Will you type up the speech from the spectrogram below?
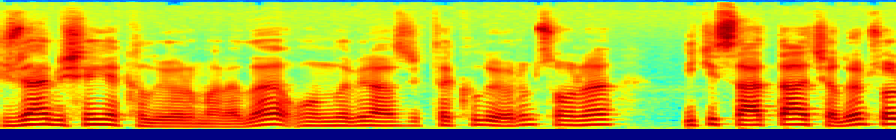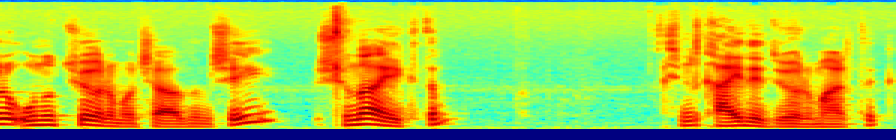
Güzel bir şey yakalıyorum arada. Onunla birazcık takılıyorum. Sonra 2 saat daha çalıyorum. Sonra unutuyorum o çaldığım şeyi. Şuna ayıktım. Şimdi kaydediyorum artık.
